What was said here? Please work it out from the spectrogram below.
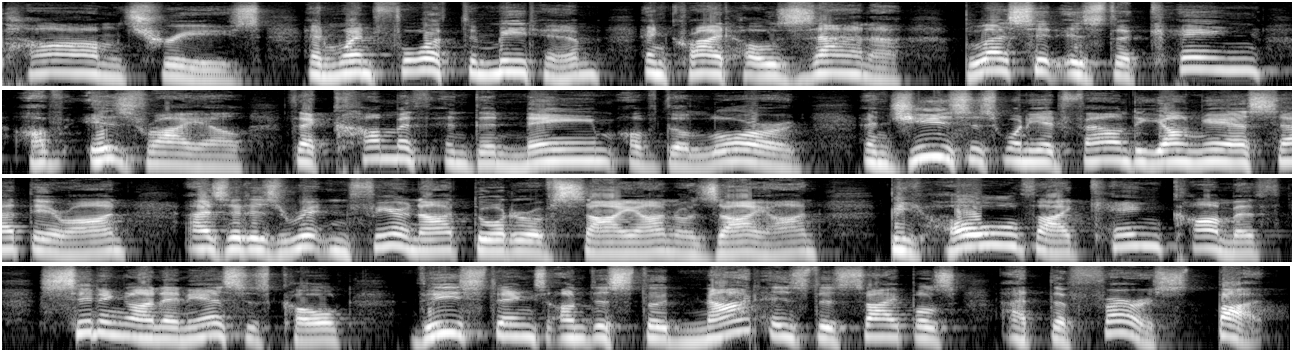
palm trees and went forth to meet him and cried, Hosanna! Blessed is the King of Israel that cometh in the name of the Lord. And Jesus, when he had found the young ass, sat thereon, as it is written, Fear not, daughter of Sion or Zion. Behold, thy King cometh, sitting on an ass's colt. These things understood not his disciples at the first, but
